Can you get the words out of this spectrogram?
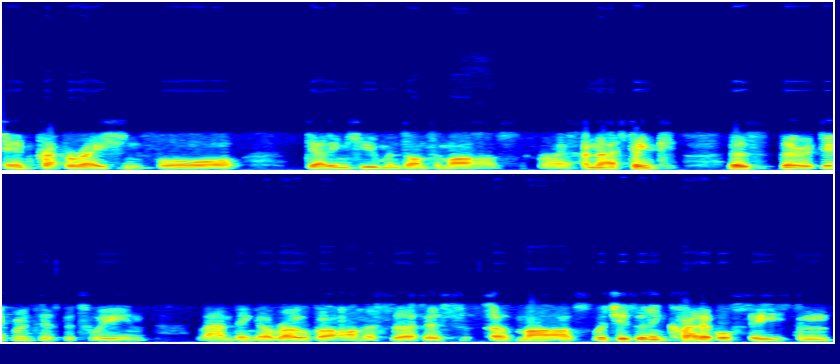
in preparation for getting humans onto Mars, right? And I think there's there are differences between landing a rover on the surface of Mars, which is an incredible feat, and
